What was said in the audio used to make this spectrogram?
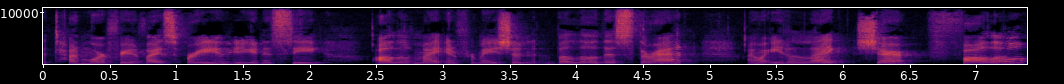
a ton more free advice for you. You're going to see all of my information below this thread. I want you to like, share, follow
